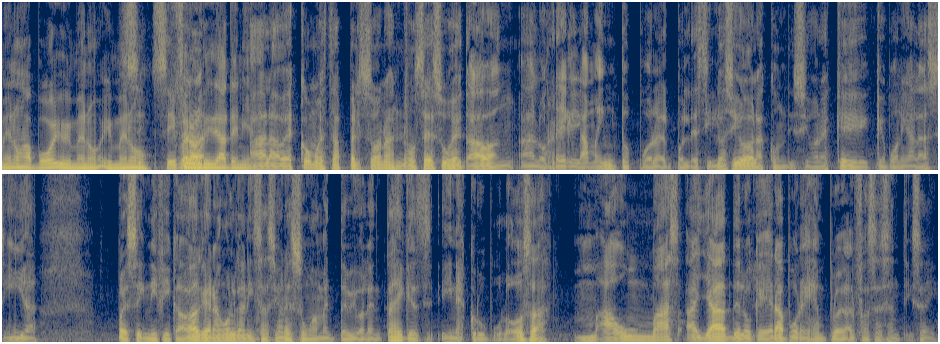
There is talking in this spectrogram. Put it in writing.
menos apoyo y menos, y menos seguridad tenían. A la vez como estas personas no se sujetaban a los reglamentos, por, el, por decirlo así, o las condiciones que, ponía la CIA, pues significaba que eran organizaciones sumamente violentas y que inescrupulosas, aún más allá de lo que era, por ejemplo, el Alfa 66.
